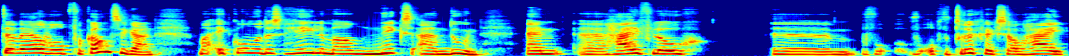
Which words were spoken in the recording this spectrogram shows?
Terwijl we op vakantie gaan. Maar ik kon er dus helemaal niks aan doen. En uh, hij vloog. Um, op de terugweg zou hij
